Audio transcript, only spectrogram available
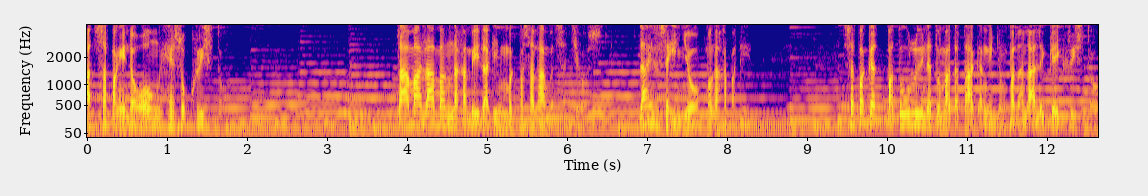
at sa Panginoong Heso Kristo. Tama lamang na kami laging magpasalamat sa Diyos dahil sa inyo, mga kapatid. Sapagkat patuloy na tumatatag ang inyong pananalig kay Kristo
